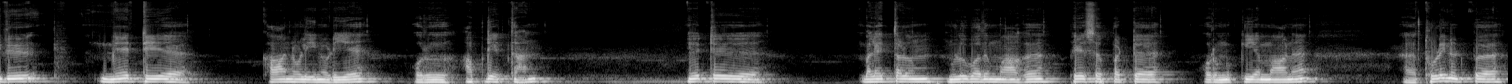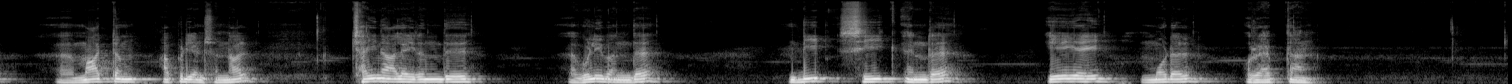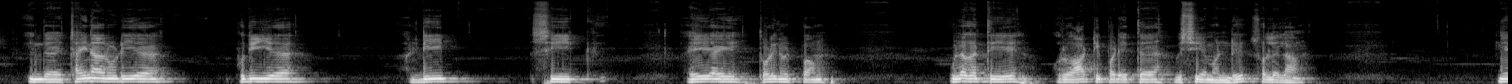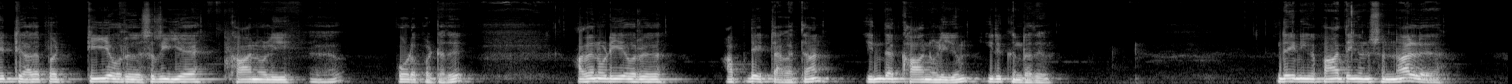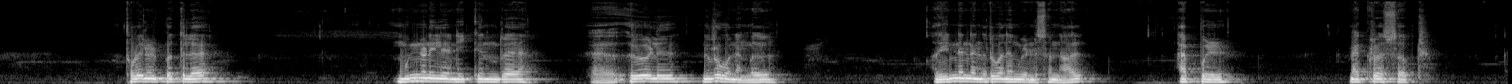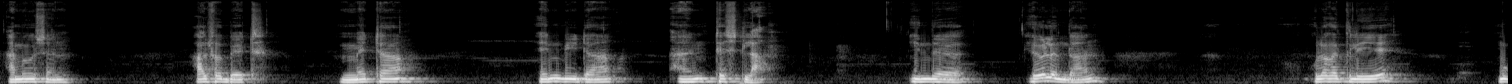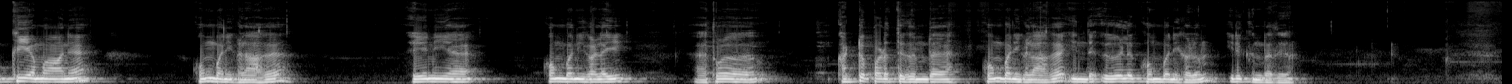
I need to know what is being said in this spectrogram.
இது நேற்றைய காணொளியினுடைய ஒரு அப்டேட் தான். நேற்று வலைத்தளம் முழுவதுமாக பேசப்பட்ட ஒரு முக்கியமான தொழில்நுட்ப மாற்றம் அப்படின்னு சொன்னால் சைனாவில் இருந்து வெளிவந்த டீப் சீக் என்ற ஏஐ மாடல் ஒரு ஆப் தான். இந்த சைனாவினுடைய புதிய டீப் சீக் ஏஐ தொழில்நுட்பம் உலகத்தையே ஒரு ஆட்டி படைத்த விஷயம் என்று சொல்லலாம். நேற்று அதை பற்றிய ஒரு சிறிய காணொளி போடப்பட்டது. அதனுடைய ஒரு அப்டேட்டாகத்தான் இந்த காணொளியும் இருக்கின்றது. இதை நீங்கள் பார்த்தீங்கன்னு சொன்னால் தொழில்நுட்பத்தில் முன்னணியில் நிற்கின்ற ஏழு நிறுவனங்கள். அது என்னென்ன நிறுவனங்கள் என்று சொன்னால் Apple Microsoft Amazon Alphabet Meta Nvidia and Tesla இந்த ஏழுந்தான் உலகத்திலேயே முக்கியமான கொம்பனிகளாக ஏனைய கொம்பனிகளை தொ- கட்டுப்படுத்துகின்ற கொம்பனிகளாக இந்த ஏழு கொம்பனிகளும் இருக்கின்றது.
